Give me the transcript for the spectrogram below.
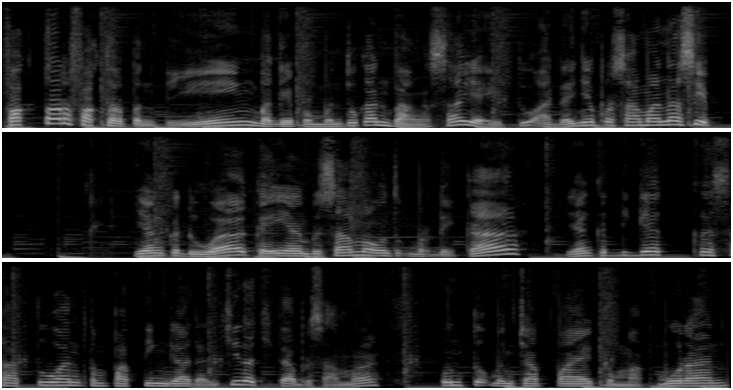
faktor-faktor penting bagi pembentukan bangsa yaitu adanya persamaan nasib yang kedua, keinginan bersama untuk merdeka. Yang ketiga, kesatuan tempat tinggal dan cita-cita bersama untuk mencapai kemakmuran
